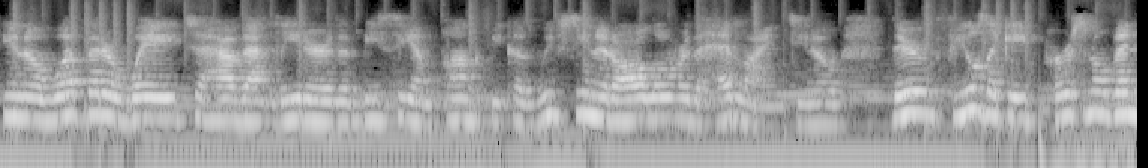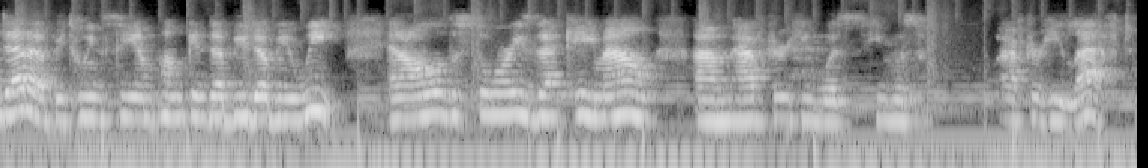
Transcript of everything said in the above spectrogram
you know, what better way to have that leader than be CM Punk? Because we've seen it all over the headlines. You know, there feels like a personal vendetta between CM Punk and WWE, and all of the stories that came out um, after he was he was after he left.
